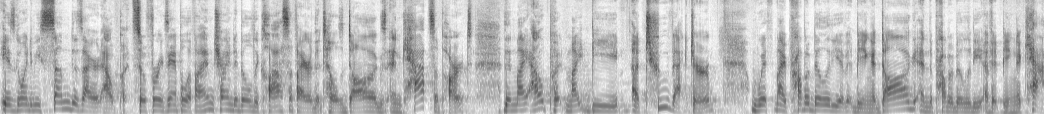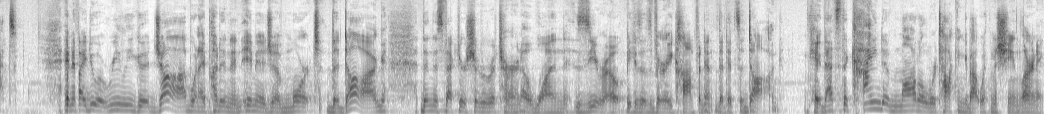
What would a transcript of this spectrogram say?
is going to be some desired output. So for example, if I'm trying to build a classifier that tells dogs and cats apart, then my output might be a two vector with my probability of it being a dog and the probability of it being a cat. And if I do a really good job when I put in an image of Mort the dog, then this vector should return a 1, 0 because it's very confident that it's a dog. Okay, that's the kind of model we're talking about with machine learning.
